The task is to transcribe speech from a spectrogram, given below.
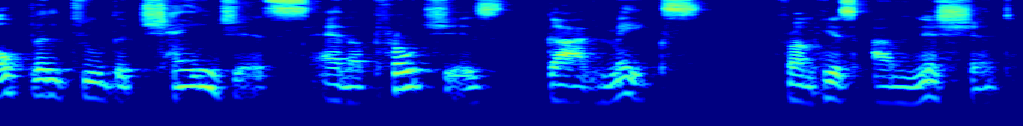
open to the changes and approaches God makes from his omniscient,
